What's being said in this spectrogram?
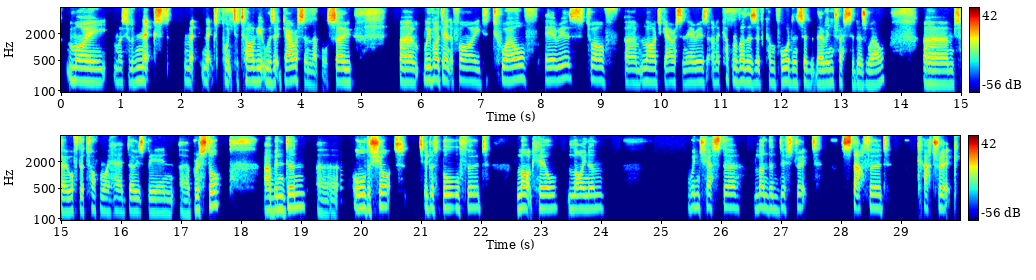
my my sort of next next point to target was at garrison level. So um, we've identified 12 areas, 12 um, large garrison areas, and a couple of others have come forward and said that they're interested as well. Um, so off the top of my head, those being uh, Bristol, Abingdon, uh, Aldershot, Tidworth Bulford, Larkhill, Lyneham, Winchester, London District, Stafford, Catterick,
